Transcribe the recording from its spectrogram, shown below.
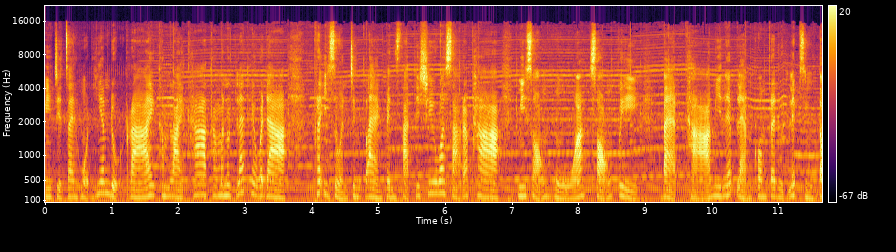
มีจิตใจโหดเหี้ยมดุร้ายทำลายฆ่าทั้งมนุษย์และเทวดา พระอิศวรจึงแปลงเป็นสัตว์ที่ชื่อว่าสารพา มีสองหัวสองปีก แปดขา มีเล็บแหลมคมประดุดเล็บสิงโต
